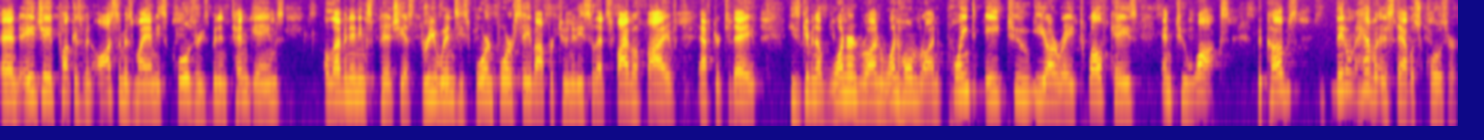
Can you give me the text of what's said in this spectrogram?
And AJ Puk has been awesome as Miami's closer. He's been in 10 games, 11 innings pitched. He has three wins. He's four and four save opportunities. So that's five of five after today. He's given up one earned run, one home run, 0.82 ERA, 12 Ks, and two walks. The Cubs, they don't have an established closer.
